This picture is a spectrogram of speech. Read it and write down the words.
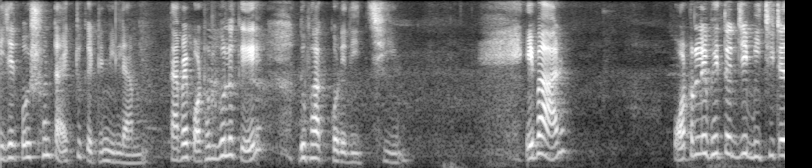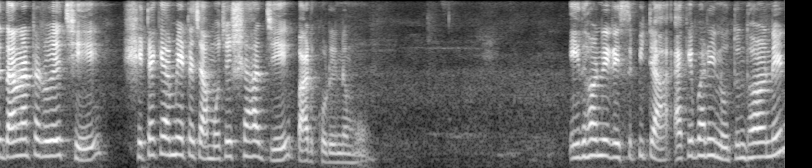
নিজের পোষণটা একটু কেটে নিলাম। তারপরে পটলগুলোকে দুভাগ করে দিচ্ছি। এবার পটলের ভেতর যে বিচিটা দানাটা রয়েছে, সেটাকে আমি একটা চামচের সাহায্যে বার করে নেব। এই ধরনের রেসিপিটা একেবারেই নতুন ধরনের,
